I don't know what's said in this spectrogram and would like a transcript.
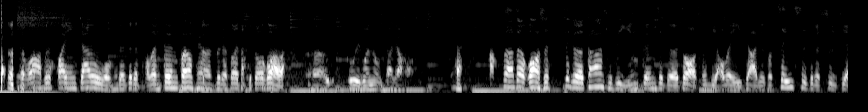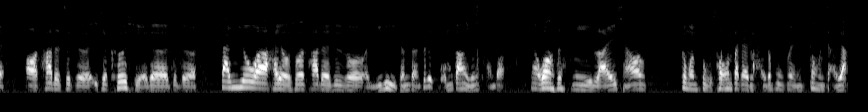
王老师，欢迎加入我们的这个讨论，跟观众朋友这个稍微打个招呼好吧。呃，各位观众，大家好。好，这样，这王老师，这个刚刚其实已经跟这个周老师聊了一下，就是说这一次这个事件啊，他的这个一些科学的这个担忧啊，还有说他的就是说疑虑等等，这个我们刚刚已经谈到。那王老师，你来想要跟我们补充大概哪一个部分，跟我们讲一下？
